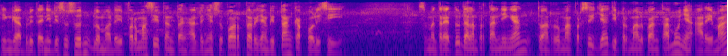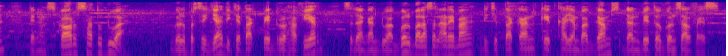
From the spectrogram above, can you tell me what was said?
Hingga berita ini disusun, belum ada informasi tentang adanya supporter yang ditangkap polisi. Sementara itu dalam pertandingan, tuan rumah Persija dipermalukan tamunya Arema dengan skor 1-2. Gol Persija dicetak Pedro Javier, sedangkan dua gol balasan Arema diciptakan Kate Kayamba Gams dan Beto Gonçalves.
